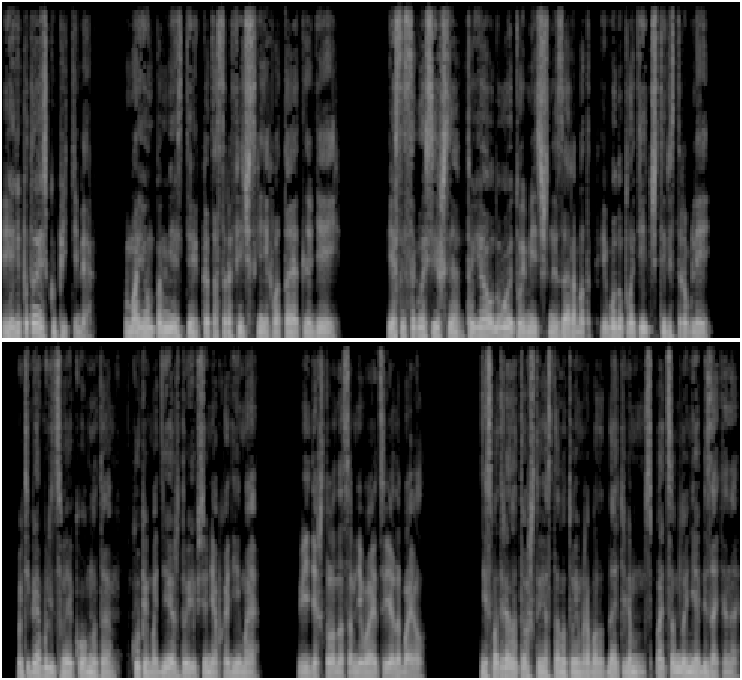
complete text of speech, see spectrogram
я не пытаюсь купить тебя. В моем поместье катастрофически не хватает людей. Если согласишься, то я удвою твой месячный заработок и буду платить 400 рублей. У тебя будет своя комната, купим одежду и все необходимое». Видя, что она сомневается, я добавил. «Несмотря на то, что я стану твоим работодателем, спать со мной не обязательно».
